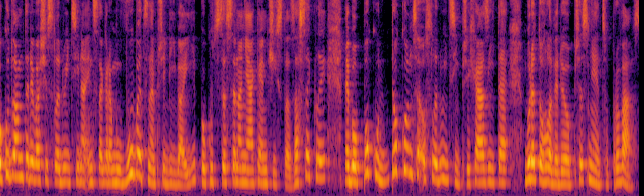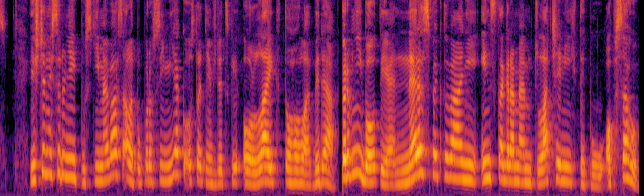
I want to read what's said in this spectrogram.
Pokud vám tedy vaši sledující na Instagramu vůbec nepřibývají, pokud jste se na nějakém čísle zasekli, nebo pokud dokonce o sledující přicházíte, bude tohle video přesně něco pro vás. Ještě než se do něj pustíme, vás ale poprosím, jako ostatně vždycky, o like tohohle videa. První bod je nerespektování Instagramem tlačených typů obsahu.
